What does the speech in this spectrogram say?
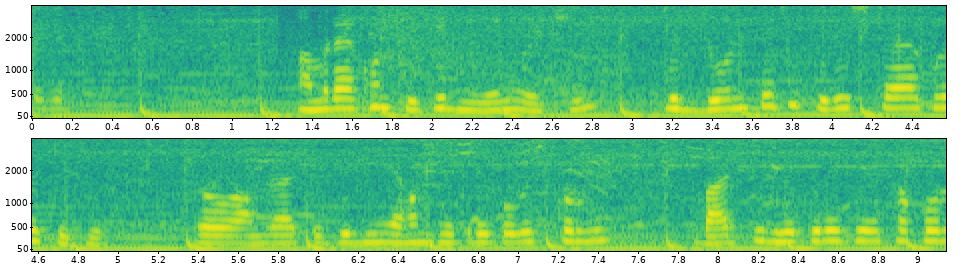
টিকিট আমরা এখন টিকিট নিয়ে নিয়েছি। তো জন পিছু তিরিশ টাকা করে টিকিট তো আমরা টিকিট নিয়ে এখন ভেতরে প্রবেশ করব। বাড়তি ভেতরে যে সকল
